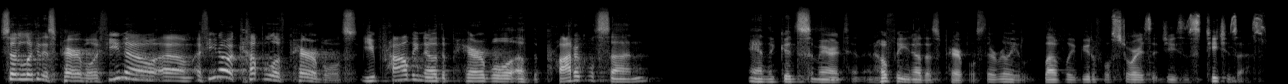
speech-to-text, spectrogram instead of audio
So to look at this parable, if you know, um, if you know a couple of parables, you probably know the parable of the prodigal son and the good Samaritan. And hopefully you know those parables. They're really lovely, beautiful stories that Jesus teaches us.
